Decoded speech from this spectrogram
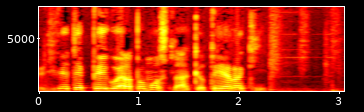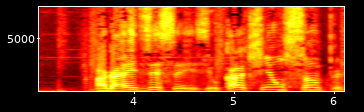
Eu devia ter pego ela pra mostrar, que eu tenho ela aqui. HR16. E o cara tinha um sampler.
